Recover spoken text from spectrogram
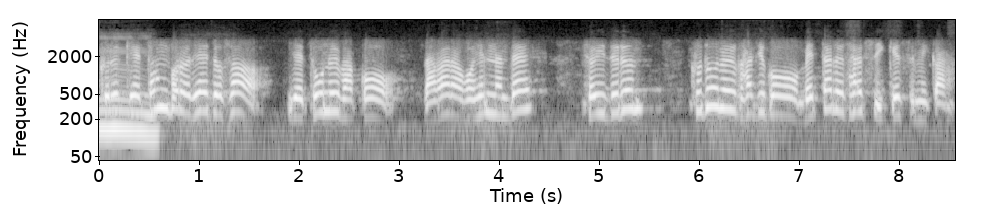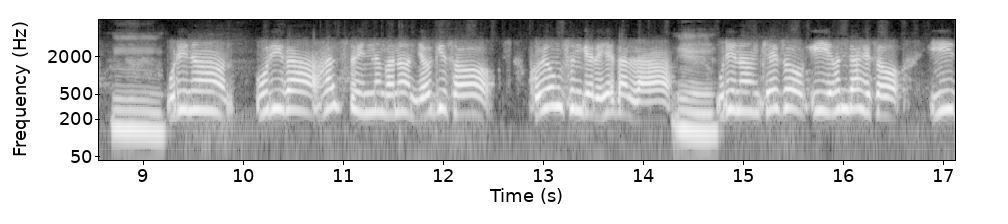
그렇게 음. 통보를 해줘서 이제 돈을 받고 나가라고 했는데 저희들은 그 돈을 가지고 몇 달을 살 수 있겠습니까? 음. 우리는 우리가 할 수 있는 거는 여기서 고용 승계를 해달라. 예. 우리는 계속 이 현장에서 일,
